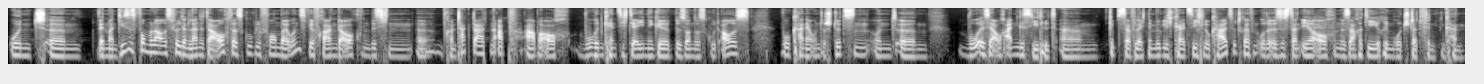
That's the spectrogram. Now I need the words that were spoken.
Und ähm, wenn man dieses Formular ausfüllt, dann landet da auch das Google Form bei uns. Wir fragen da auch ein bisschen äh, Kontaktdaten ab, aber auch, worin kennt sich derjenige besonders gut aus, wo kann er unterstützen und ähm, wo ist er auch angesiedelt? Ähm, Gibt es da vielleicht eine Möglichkeit, sich lokal zu treffen oder ist es dann eher auch eine Sache, die remote stattfinden kann?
